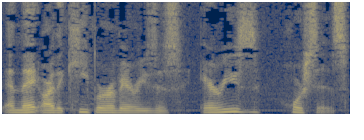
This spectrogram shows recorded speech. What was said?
And they are the keeper of Ares's, Ares horses.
